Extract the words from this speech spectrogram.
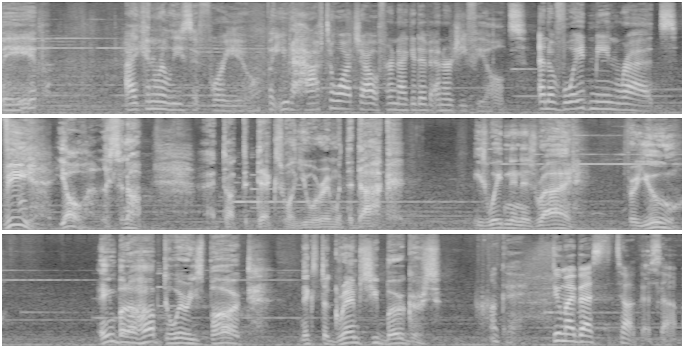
Babe. I can release it for you, but you'd have to watch out for negative energy fields and avoid mean reds. V, yo, listen up. I talked to Dex while you were in with the doc. He's waiting in his ride. For you. Ain't but a hop to where he's parked. Next to Gramsci Burgers. Okay. Do my best to talk us up.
